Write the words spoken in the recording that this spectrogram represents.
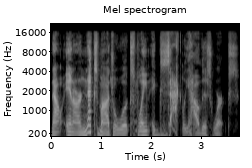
Now, in our next module, we'll explain exactly how this works.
